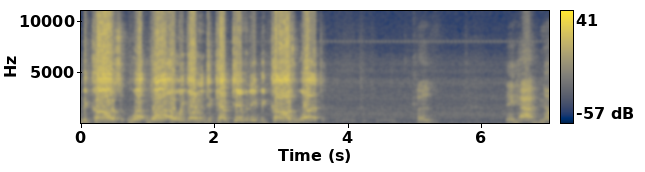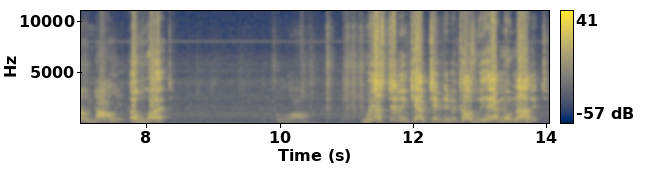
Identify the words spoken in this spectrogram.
because what? Why are we going into captivity? Because what? Because they have no knowledge Of what? the law. We are still in captivity because we have no knowledge.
